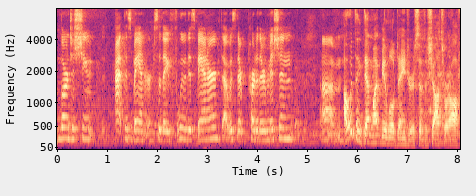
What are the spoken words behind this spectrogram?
learn to shoot at this banner. So they flew this banner. That was their part of their mission. I would think that might be a little dangerous if the shots were off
